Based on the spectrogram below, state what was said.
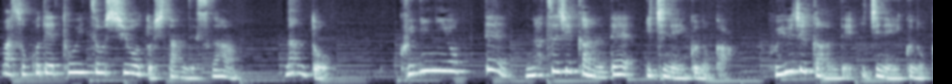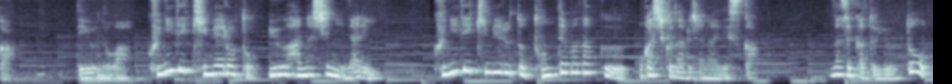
まあ、そこで統一をしようとしたんですがなんと国によって夏時間で1年行くのか冬時間で1年行くのかっていうのは国で決めろという話になり国で決めるととんでもなくおかしくなるじゃないですか。なぜかというと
